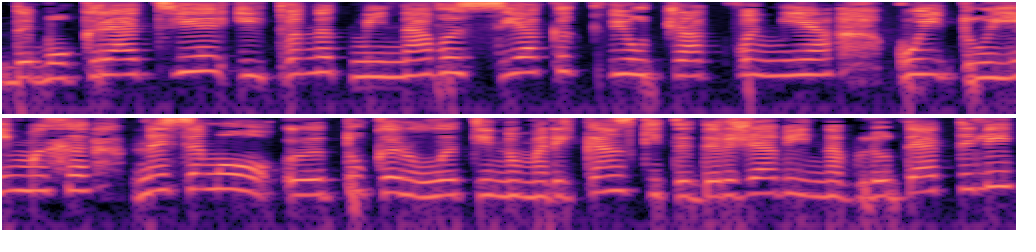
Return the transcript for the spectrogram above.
демокрация и това надминава всякакви очаквания, които имаха не само е, тук латиноамериканските държави и наблюдатели,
